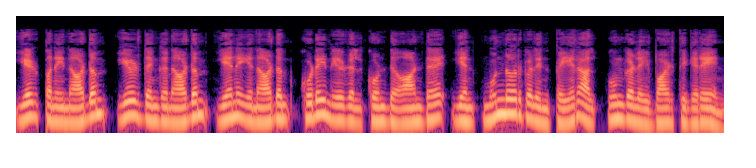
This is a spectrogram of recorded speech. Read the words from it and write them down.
ஏழ்பனை நாடும் ஈழ்தெங்க நாடும் ஏனைய நாடும் குடைநீழல் கொண்டு ஆண்ட என் முன்னோர்களின் பெயரால் உங்களை வாழ்த்துகிறேன்.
